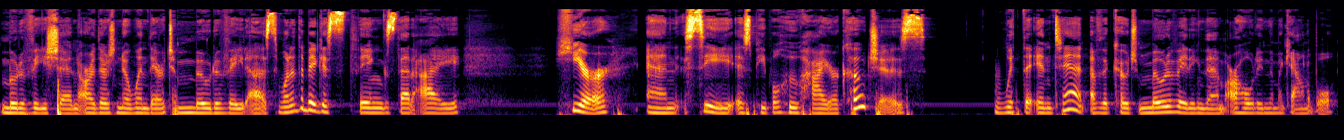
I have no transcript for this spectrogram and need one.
motivation or there's no one there to motivate us? One of the biggest things that I hear and see is people who hire coaches with the intent of the coach motivating them or holding them accountable.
